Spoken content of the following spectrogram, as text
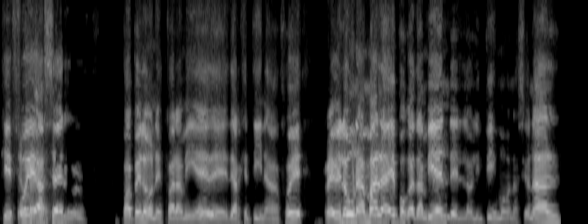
que fue a hacer papelones para mí, eh, de, de Argentina. Fue, reveló una mala época también del olimpismo nacional.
